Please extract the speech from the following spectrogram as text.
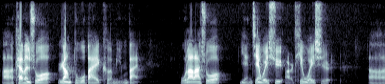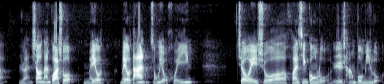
啊，Kevin 说“让独白可明白”。吴拉拉说：“眼见为虚，耳听为实。”啊，软烧南瓜说：“没有没有答案，总有回音。” Joey 说：“环形公路，日常不迷路。”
